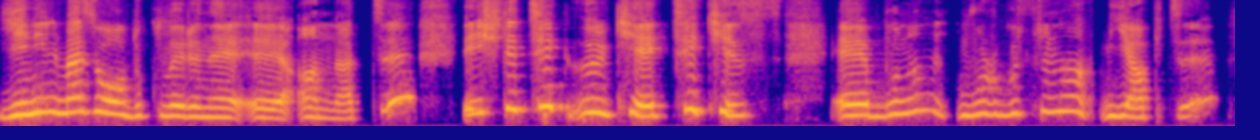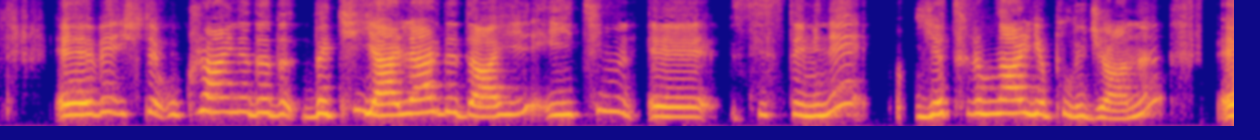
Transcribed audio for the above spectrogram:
yenilmez olduklarını e, anlattı. Ve işte tek ülke, tekiz e, bunun vurgusunu yaptı. E, ve işte Ukrayna'daki yerler de dahil eğitim e, sistemine yatırımlar yapılacağını, e,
